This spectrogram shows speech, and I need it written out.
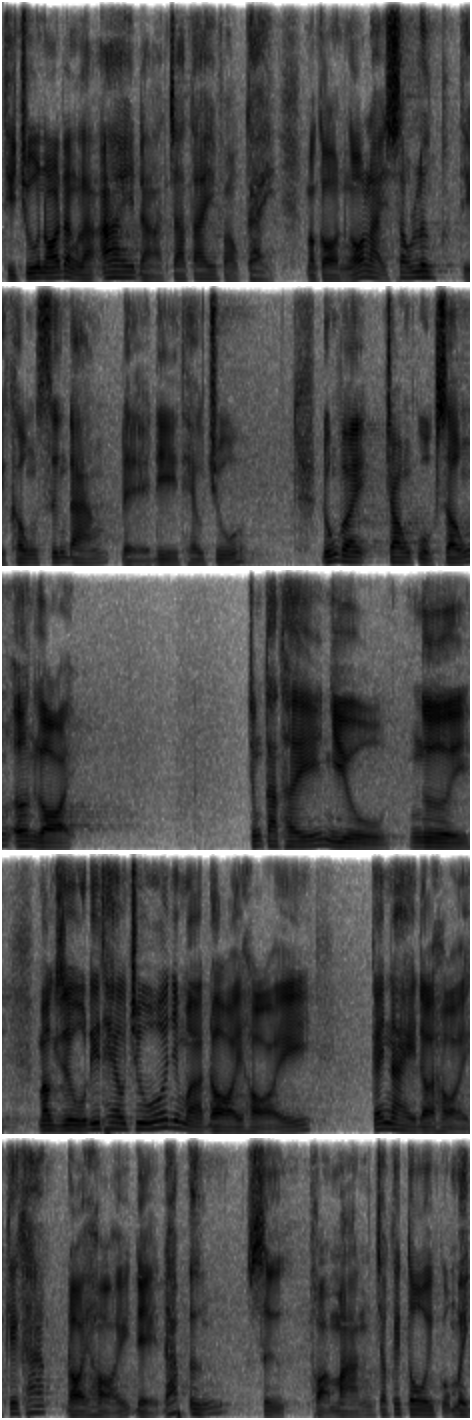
thì Chúa nói rằng là ai đã tra tay vào cày mà còn ngó lại sau lưng thì không xứng đáng để đi theo Chúa. Đúng vậy, trong cuộc sống ơn gọi chúng ta thấy nhiều người mặc dù đi theo Chúa nhưng mà đòi hỏi cái này đòi hỏi cái khác đòi hỏi để đáp ứng sự thỏa mãn cho cái tôi của mình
